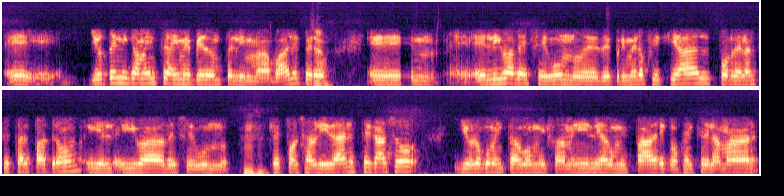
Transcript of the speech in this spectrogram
eh, yo técnicamente ahí me pierdo un pelín más, ¿vale? Pero él iba de segundo, de, primer oficial, por delante está el patrón y él iba de segundo. Responsabilidad en este caso, yo lo he comentado con mi familia, con mis padres, con gente de la mar.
